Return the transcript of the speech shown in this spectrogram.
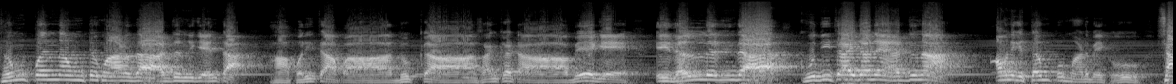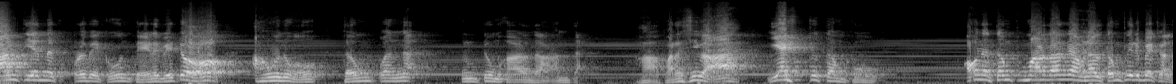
ತಂಪನ್ನ ಉಂಟು ಮಾಡದ ಅರ್ಜುನಿಗೆ ಅಂತ ಆ ಪರಿತಾಪ, ದುಃಖ, ಸಂಕಟ, ಬೇಗೆ, ಇದೆಲ್ಲದಿಂದ ಕುದೀತಾ ಇದ್ದಾನೆ ಅರ್ಜುನ. ಅವನಿಗೆ ತಂಪು ಮಾಡಬೇಕು, ಶಾಂತಿಯನ್ನು ಕೊಡಬೇಕು ಅಂತ ಹೇಳಿಬಿಟ್ಟು ಅವನು ತಂಪನ್ನು ಉಂಟು ಮಾಡ್ದ ಅಂತ. ಆ ಪರಶಿವ ಎಷ್ಟು ತಂಪು? ಅವನ ತಂಪು ಮಾಡ್ದ ಅಂದರೆ ಅವನಲ್ಲಿ ತಂಪಿರಬೇಕಲ್ಲ.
